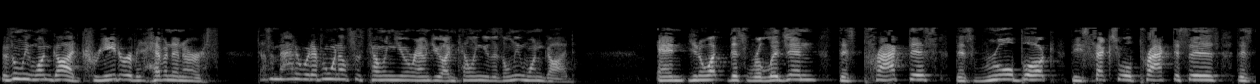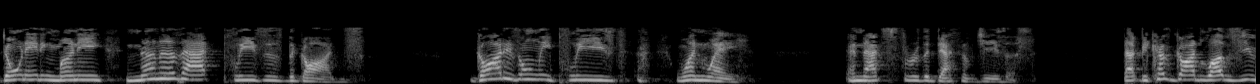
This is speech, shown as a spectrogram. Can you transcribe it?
There's only one God, creator of heaven and earth. Doesn't matter what everyone else is telling you around you. I'm telling you there's only one God. And you know what? This religion, this practice, this rule book, these sexual practices, this donating money, none of that pleases the gods. God is only pleased one way, and that's through the death of Jesus. That because God loves you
